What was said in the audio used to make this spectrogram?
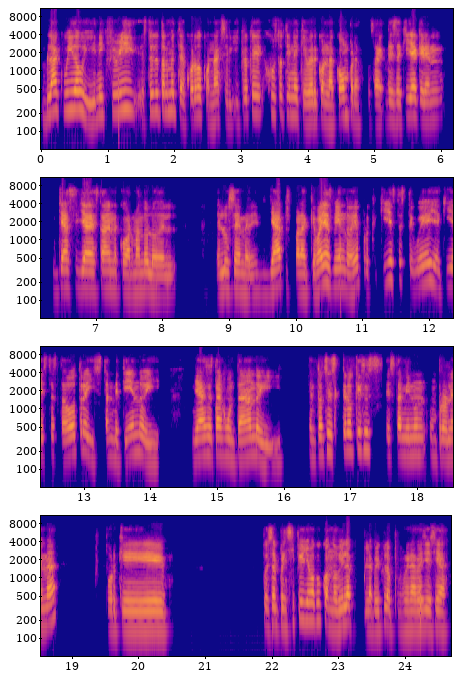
Black Widow y Nick Fury, estoy totalmente de acuerdo con Axel y creo que justo tiene que ver con la compra. O sea, desde aquí ya querían, ya, ya estaban coarmando lo del, del UCM, ya pues para que vayas viendo, ¿eh? Porque aquí está este güey, aquí está esta otra y se están metiendo y ya se están juntando y, entonces creo que ese es, también un, problema porque pues al principio yo me acuerdo cuando vi la, película por primera vez decía,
